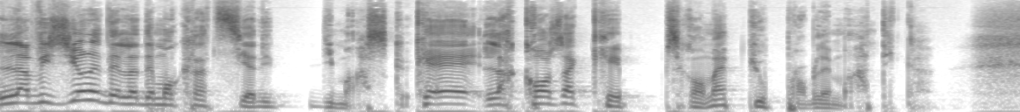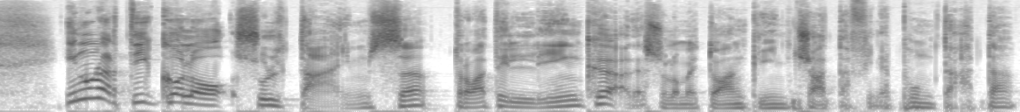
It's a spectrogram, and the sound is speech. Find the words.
la visione della democrazia di, di Musk, che è la cosa che secondo me è più problematica. In un articolo sul Times, trovate il link, adesso lo metto anche in chat a fine puntata,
